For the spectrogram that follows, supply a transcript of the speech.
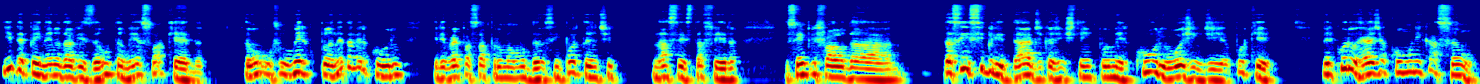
e, dependendo da visão, também a sua queda. Então, o, planeta Mercúrio ele vai passar por uma mudança importante na sexta-feira. Eu sempre falo da, da sensibilidade que a gente tem por Mercúrio hoje em dia. Por quê? Mercúrio rege a comunicação.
